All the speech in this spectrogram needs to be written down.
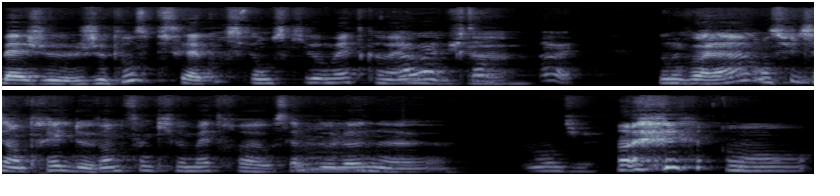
Ben, je, je pense, puisque la course fait 11 km quand même. Ah ouais, donc, putain. euh, Ah ouais. donc voilà. Ensuite, j'ai un trail de 25 km au Sable Mm. d'Olonne Mon Dieu. en,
